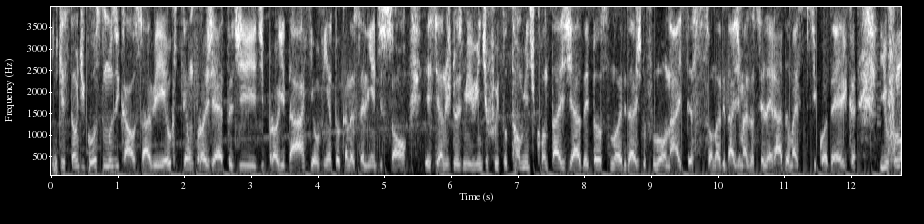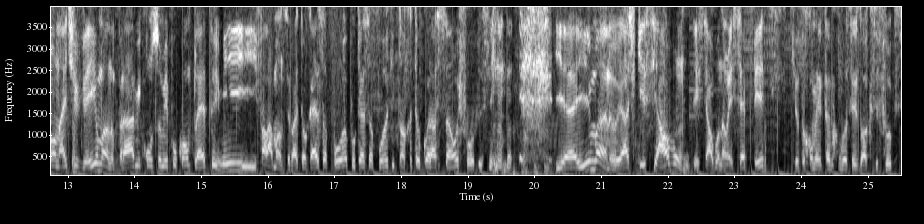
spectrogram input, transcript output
em questão de gosto musical, sabe? Eu que tenho um projeto de, de prog dark, eu vinha tocando essa linha de som. Esse ano de 2020 eu fui totalmente contagiado aí pela sonoridade do Full On Night, dessa sonoridade mais acelerada, mais psicodélica. E o Full On Night veio, mano, pra me consumir por completo e me falar, mano, você vai tocar essa porra porque é essa porra que toca teu coração e foda-se. e aí, mano, eu acho que esse álbum, esse álbum não, esse EP que eu tô comentando com vocês do Oxyflux,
